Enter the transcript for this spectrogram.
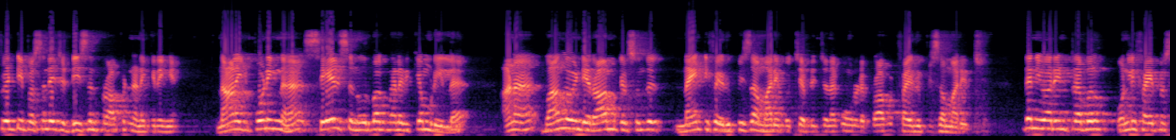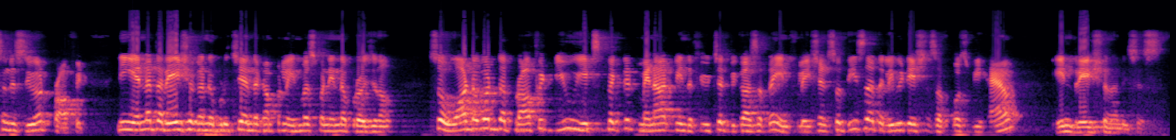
டுவெண்ட்டி பர்சன்டேஜ் டீசன்ட் ப்ராஃபிட் நினைக்கிறீங்க. நாளைக்கு போனீங்கன்னா சேல்ஸ் நூறுரூவாக்கு மேலே விற்க முடியல. ஆனால் வாங்க வேண்டிய ரா மெட்டீரியல்ஸ் வந்து நைன்ட்டி ஃபைவ் ருபீஸாக மாறி போச்சு அப்படின்னு சொன்னாக்க உங்களுடைய ப்ராஃபிட் ஃபைவ் ருபீஸாக மாறிடுச்சு. Then you are in trouble only five percent is your profit நீங்கள் என்னத்த ரேஷியோ கண்டுபிடிச்சி அந்த கம்பெனியில் இன்வெஸ்ட் பண்ணி என்ன பிரயோஜனம்? So whatever the profit you expected may not be in the future because of the inflation. So these are the limitations, of course, we have in ratio analysis.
